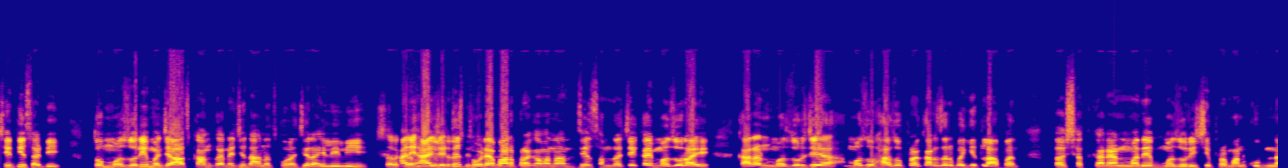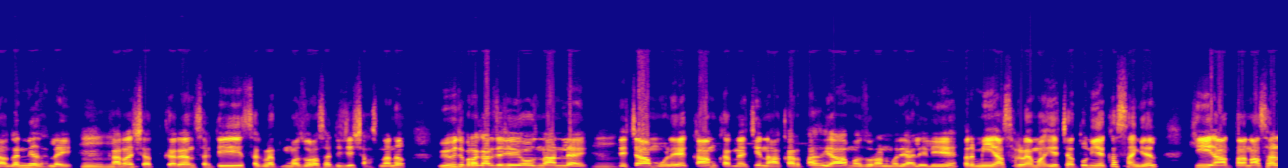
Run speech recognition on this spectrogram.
शेतीसाठी तो मजुरी म्हणजे आज काम करण्याची दानच कोणाची राहिलेली आहे आणि ऍज इट इज थोड्याफार. प्रमाणात जे समजायचे काही मजूर आहे कारण मजूर जे मजूर हा जो प्रकार जर बघितला आपण तर शेतकऱ्यांमध्ये मजुरीचे प्रमाण खूप नगण्य झालंय. कारण शेतकऱ्यांसाठी सगळ्यात मजुरासाठी जे शासनानं विविध प्रकारच्या जे योजना आणल्या आहे हम्म. त्याच्यामुळे काम करण्याची नाकारता या मजुरांमध्ये आलेली आहे तर मी या सगळ्या याच्यातून एकच सांगेल की या तणासा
